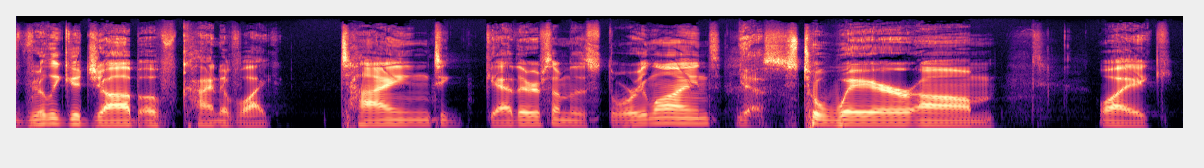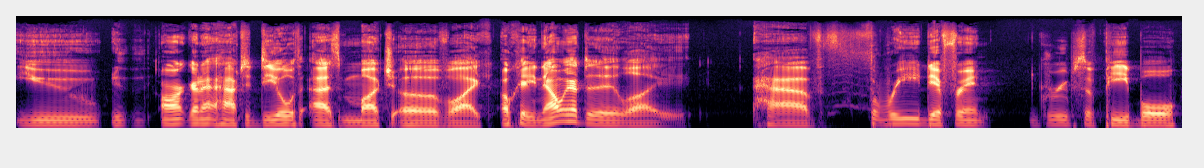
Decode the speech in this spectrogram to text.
a really good job of kind of like tying together some of the storylines Yes. to where um like you aren't gonna have to deal with as much of like okay now we have to like have three different groups of people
